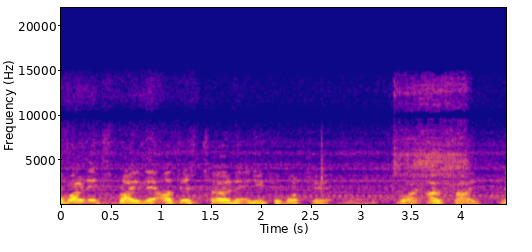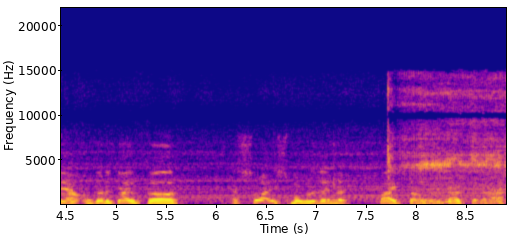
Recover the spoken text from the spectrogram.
I won't explain it, I'll just turn it and you can watch it. Right, okay. Now, I'm going to go for a slightly smaller than the base, so I'm going to go for that.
